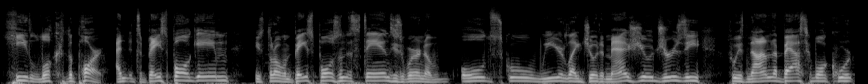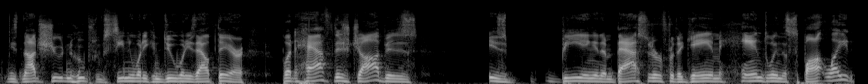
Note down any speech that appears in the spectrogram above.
he looked the part. And it's a baseball game. He's throwing baseballs in the stands. He's wearing a old school weird like Joe DiMaggio jersey. So he's not on a basketball court. He's not shooting hoops. We've seen what he can do when he's out there. But half this job is is being an ambassador for the game, handling the spotlight,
